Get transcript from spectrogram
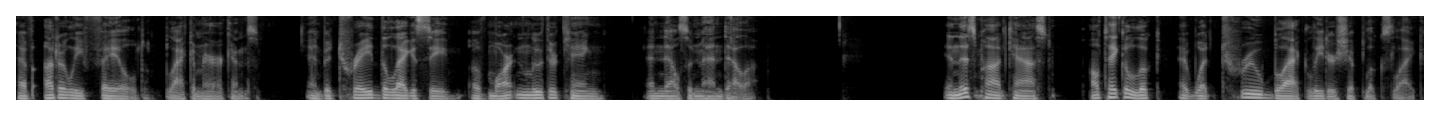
have utterly failed black Americans and betrayed the legacy of Martin Luther King and Nelson Mandela. In this podcast, I'll take a look at what true black leadership looks like.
